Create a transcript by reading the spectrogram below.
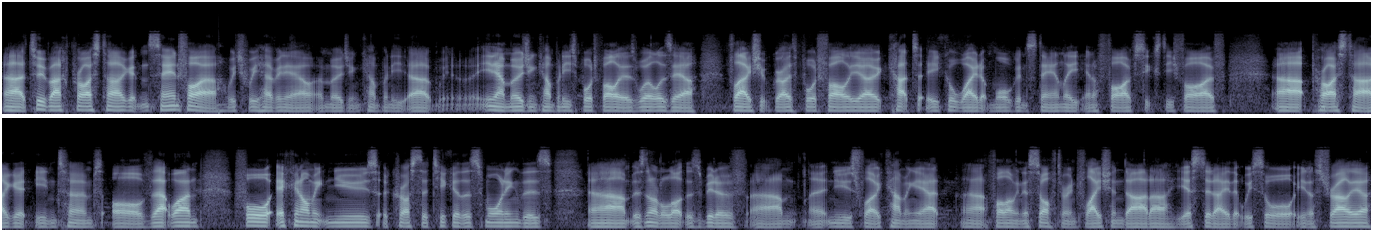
Uh, two buck price target and Sandfire, which we have in our emerging company, uh, in our emerging companies portfolio as well as our flagship growth portfolio, cut to equal weight at Morgan Stanley in a 565 uh, price target in terms of that one. For economic news across the ticker this morning, there's um, there's not a lot. There's a bit of um, uh, news flow coming out uh, following the softer inflation data yesterday that we saw in Australia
